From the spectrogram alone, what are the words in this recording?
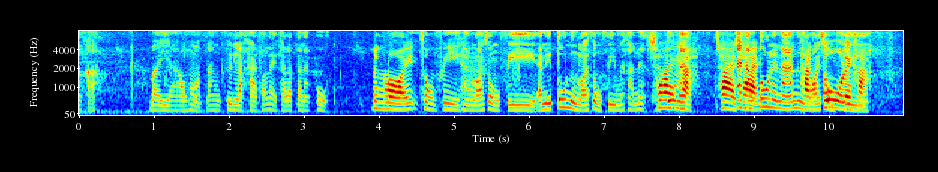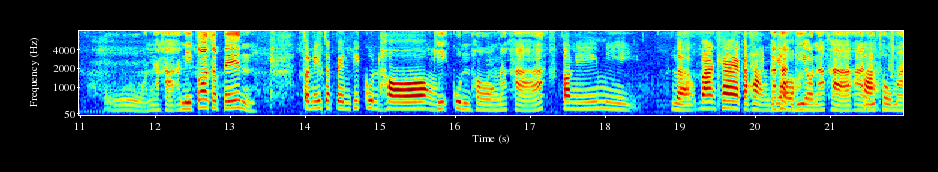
นะคะ ใบยาวห่อตั้งขึ้นราคาเท่าไหร่คะรัตนโกดหนึ่งร้อยส่งฟรีหนึ่ค่ะงร้อยส่งฟรีอันนี้ตู้หนึ่งร้อยส่งฟรีไหมคะเนี่ยใช่ตู้น ค่ะ ใช่ให้ใช่ทั้งตู้เลยนะหนึ่งทั้งร้อยตู้ส่งฟเลรียค่ะ โอ้นะคะ อันนี้ก็จะเป็น ตัวนี้จะเป็นพิกุลทองพิกุลทองนะคะ ตอนนี้มีเหลือว่างแค่กระถางกระเดียถาวงเดียวนะคะอ่าค่ะ รีบโทรมา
